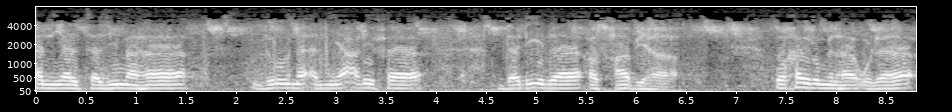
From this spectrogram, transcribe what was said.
أن يلتزمها دون أن يعرف دليل أصحابها. وخير من هؤلاء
